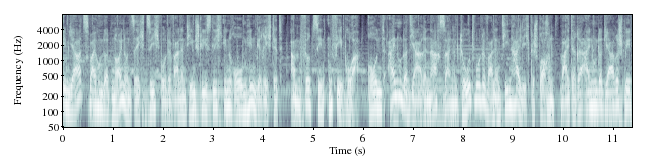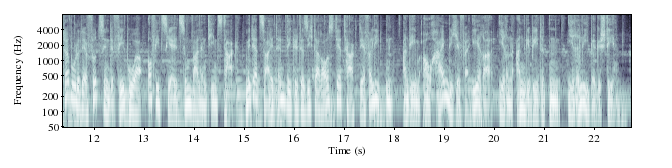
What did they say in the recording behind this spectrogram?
Im Jahr 269 wurde Valentin schließlich in Rom hingerichtet, am 14. Februar. Rund 100 Jahre nach seinem Tod wurde Valentin heilig gesprochen. Weitere 100 Jahre später wurde der 14. Februar offiziell zum Valentinstag. Mit der Zeit entwickelte sich daraus der Tag der Verliebten, an dem auch heimliche Verehrer ihren Angebeteten ihre Liebe gestehen.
